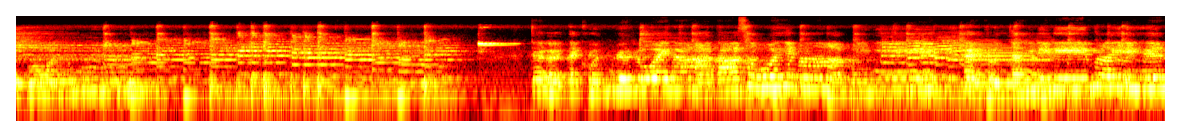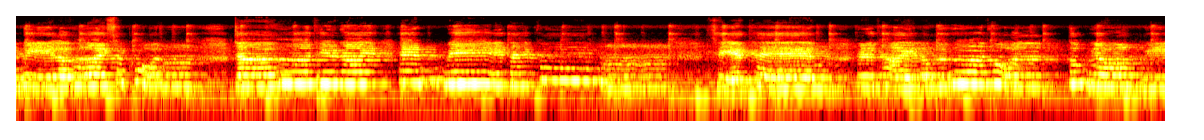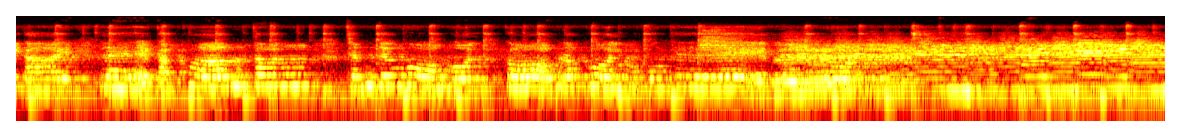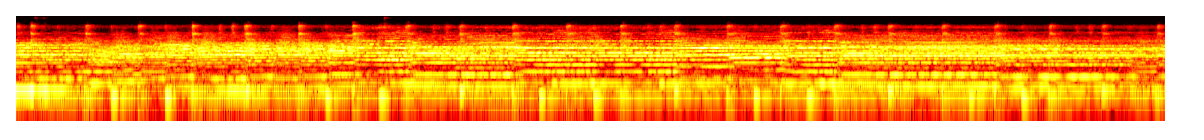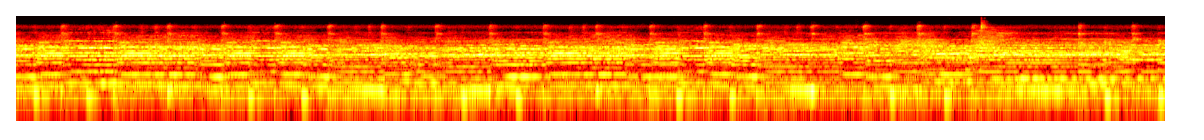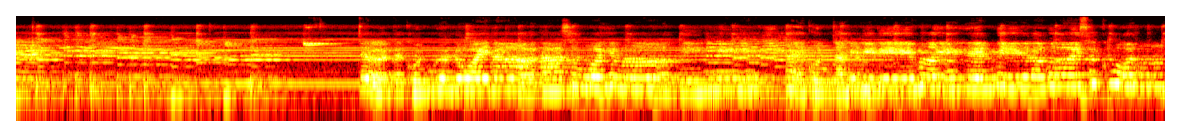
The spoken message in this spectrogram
ดมนเจอแต่คนรวยๆหน้าตาสวยมากมีแต่คนใจดีๆไม่เห็นมีเลยสักคนเจอที่ไรเห็นมีแต่แกล้งเสียแท 梦梦 แต่คนรวยๆหน้าตาสวยมากมีแต่คนใจดีๆไม่เห็นมีเลยสักคน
